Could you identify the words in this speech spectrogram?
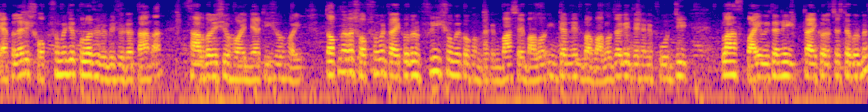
অ্যাপেল আইডি সবসময় যে খোলা যাবে বিষয়টা তা না। সার্ভার ইস্যু হয় নেট ইস্যু হয়। তো আপনারা সবসময় ট্রাই করবেন ফ্রি সময় কখন থাকেন? বাসায় ভালো ইন্টারনেট বা ভালো জায়গায় যেখানে ফোর জি প্লাস পাই, ওইখানেই ট্রাই করার চেষ্টা করবেন।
